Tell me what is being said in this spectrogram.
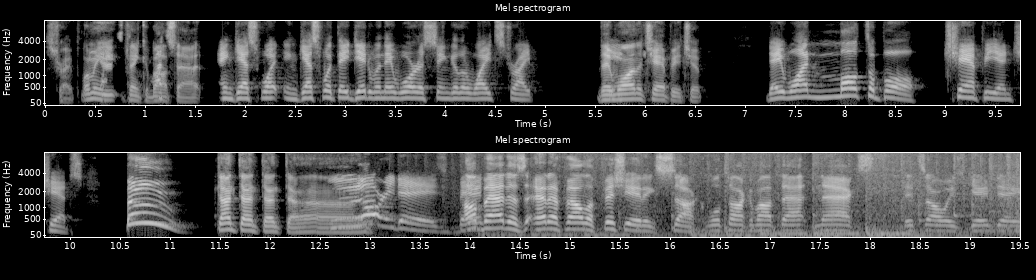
stripe. Let me That's- think about that. And guess what? And guess what they did when they wore a singular white stripe? They Yeah. won the championship. They won multiple championships. Boom! Dun dun dun dun. Glory days, How bitch. bad does NFL officiating suck? We'll talk about that next. It's always game day.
